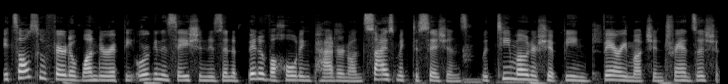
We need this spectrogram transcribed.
It's also fair to wonder if the organization is in a bit of a holding pattern on seismic decisions, with team ownership being very much in transition.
